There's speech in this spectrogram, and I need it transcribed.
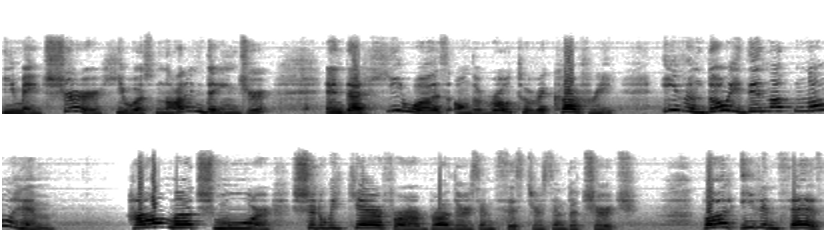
He made sure he was not in danger and that he was on the road to recovery, even though he did not know him. How much more should we care for our brothers and sisters in the church? Paul even says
